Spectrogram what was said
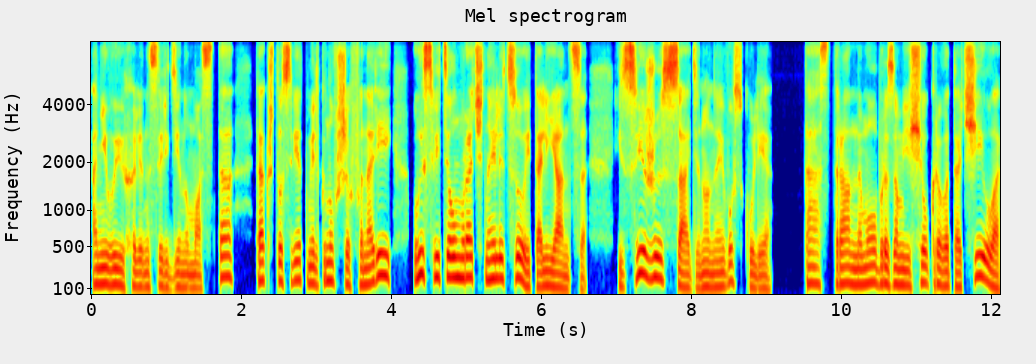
Они выехали на середину моста, так что свет мелькнувших фонарей высветил мрачное лицо итальянца и свежую ссадину на его скуле. Та странным образом еще кровоточила,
